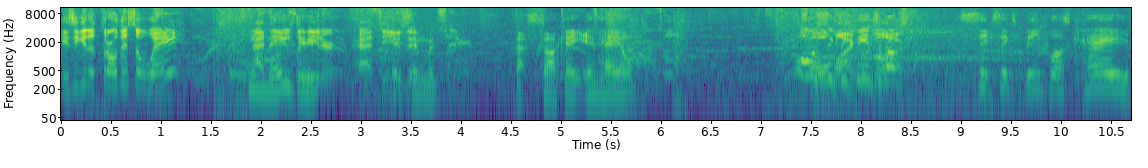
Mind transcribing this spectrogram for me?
Is he going to throw this away? He Had to may use the do. meter. Had to use him it. With that sake inhale. Oh 6 my B interrupts. 6-6B plus K.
